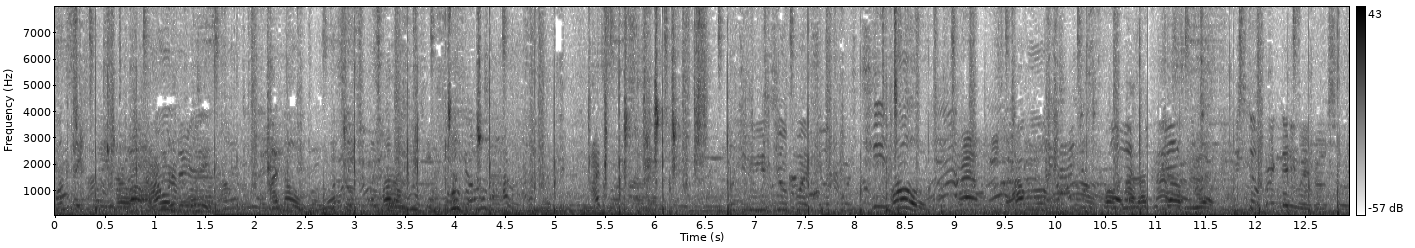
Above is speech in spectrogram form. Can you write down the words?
Once they tell you, bro, I want to play. I know, but once they tell Oh, Oh, yeah, that's tough, yeah. We still bricked anyway, bro, so. I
